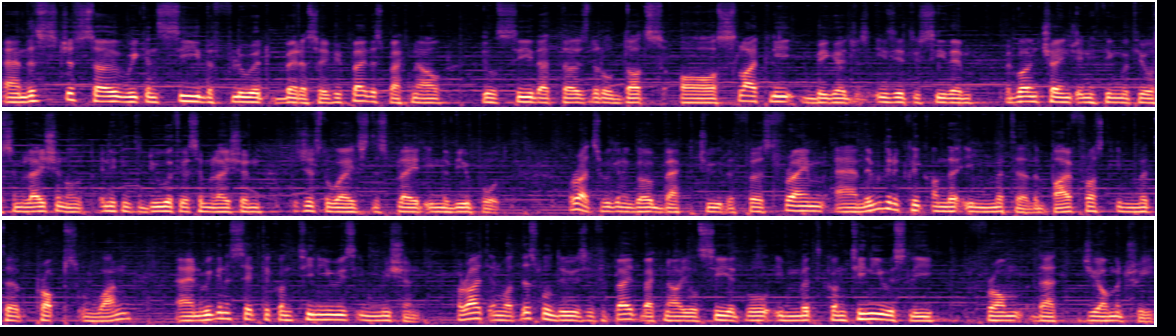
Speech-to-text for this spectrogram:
and this is just so we can see the fluid better. So if you play this back now, you'll see that those little dots are slightly bigger, just easier to see them. It won't change anything with your simulation or anything to do with your simulation, it's just the way it's displayed in the viewport. Alright, so we're going to go back to the first frame and then we're going to click on the emitter, the Bifrost emitter props 1 and we're going to set the continuous emission. Alright, and what this will do is if you play it back now, you'll see it will emit continuously from that geometry.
